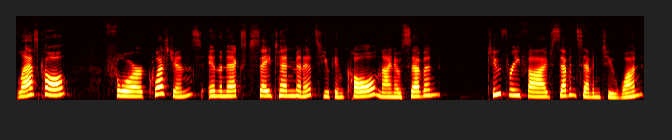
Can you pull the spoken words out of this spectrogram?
Last call for questions in the next, say, 10 minutes. You can call 907 235 7721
